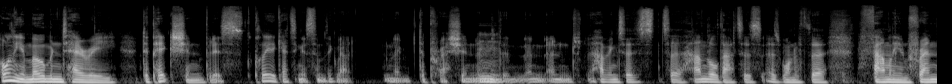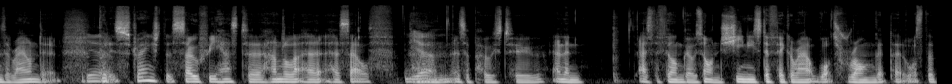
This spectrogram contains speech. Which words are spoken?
only a momentary depiction but it's clearly getting at something about you know, depression mm. and, and, and having to to handle that as, as one of the family and friends around it. Yeah. But it's strange that Sophie has to handle that her, herself, yeah. Um, as opposed to and then as the film goes on, she needs to figure out what's wrong at the what's the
